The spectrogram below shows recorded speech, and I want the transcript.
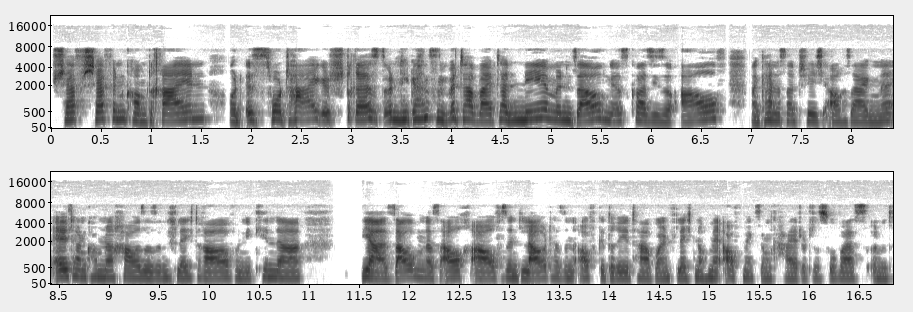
Chef, Chefin kommt rein und ist total gestresst und die ganzen Mitarbeiter nehmen, saugen es quasi so auf. Man kann es natürlich auch sagen, ne? Eltern kommen nach Hause, sind schlecht drauf und die Kinder ja, saugen das auch auf, sind lauter, sind aufgedrehter, wollen vielleicht noch mehr Aufmerksamkeit oder sowas und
